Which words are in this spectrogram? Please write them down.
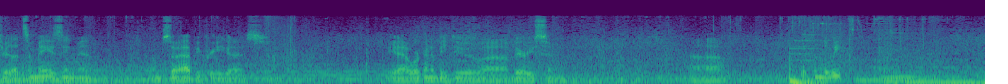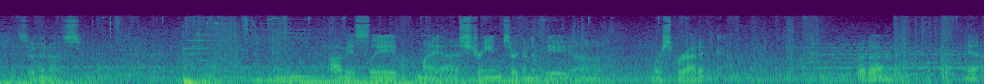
That's amazing, man. I'm so happy for you guys. Yeah, we're gonna be due uh, very soon. Uh, within the week. So who knows? Obviously, my uh, streams are gonna be uh, more sporadic. But uh, yeah.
